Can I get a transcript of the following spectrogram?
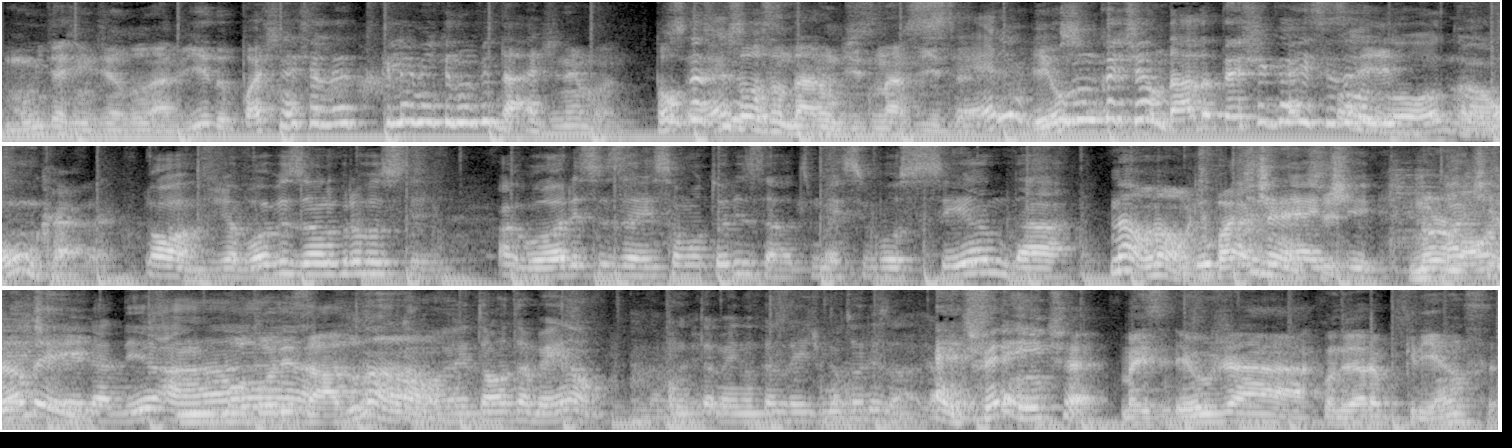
muita gente andou na vida, o patinete elétrico ele é meio que novidade, né, mano? Poucas Sério? pessoas andaram disso na vida. Sério? Eu nunca tinha andado até chegar esses Ô, aí. louco. Não, cara. Ó, já vou avisando pra você. Agora esses aí são motorizados, mas se você andar Não, não, de do patinete. Normal já patinete andei. verdadeiro, ah, Motorizado não. Então eu também não. Não. Eu também nunca andei de motorizado. É diferente, é. Mas eu já, quando eu era criança,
